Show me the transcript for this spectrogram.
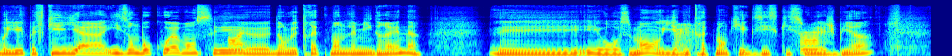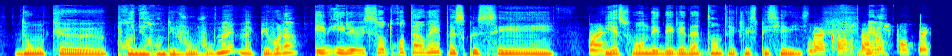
Vous voyez, parce qu'il y a, ils ont beaucoup avancé Ouais. euh, dans le traitement de la migraine. Et, et heureusement, il y a des traitements qui existent qui soulagent bien. Donc, euh, prenez rendez-vous vous-même, et puis voilà. Et, sans trop tarder, parce que c'est, Ouais. il y a souvent des délais d'attente avec les spécialistes. D'accord. Mais moi, alors- je pensais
